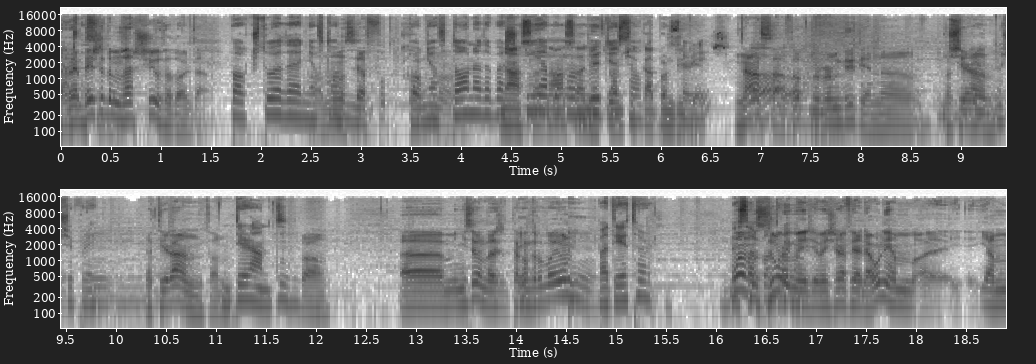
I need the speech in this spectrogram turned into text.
Rrebeshe të mëdha shiu thotë Olta. Po kështu edhe po, njofton. Po njofton edhe bashkia apo përmbytje sot. Ka përmbytje. NASA oh. thot për përmbytje në në Tiranë. Në Shqipëri. Në Tiranë thon. Në Tiranë. Po. Ëm, një sekondë, ta kontrolloj unë. Patjetër. Po më zuri me me që ra fjala. Unë jam jam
